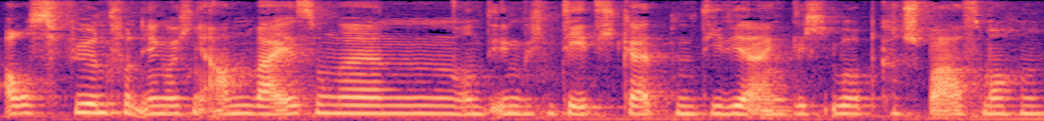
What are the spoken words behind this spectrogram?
Ausführen von irgendwelchen Anweisungen und irgendwelchen Tätigkeiten, die dir eigentlich überhaupt keinen Spaß machen,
